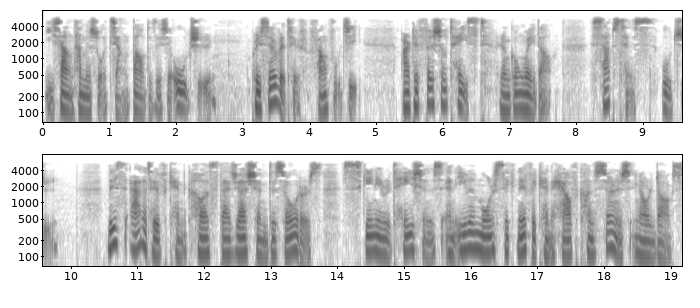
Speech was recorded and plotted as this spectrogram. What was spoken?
以上他们所讲到的这些物质。Preservative 防腐剂，artificial taste 人工味道，substance 物质。This additive can cause digestion disorders, skin irritations, and even more significant health concerns in our dogs.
